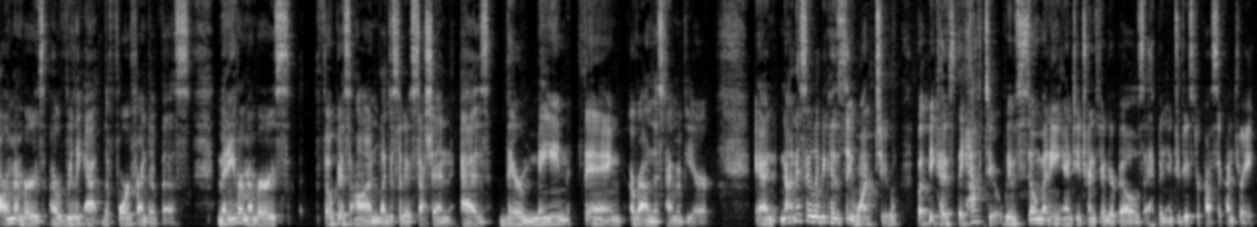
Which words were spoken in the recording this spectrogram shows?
Our members are really at the forefront of this. Many of our members focus on legislative session as their main thing around this time of year. And not necessarily because they want to, but because they have to. We have so many anti transgender bills that have been introduced across the country.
